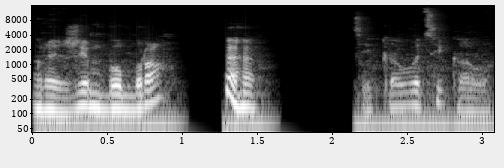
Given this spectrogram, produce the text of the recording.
Режим бобра? Цікаво, цікаво.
